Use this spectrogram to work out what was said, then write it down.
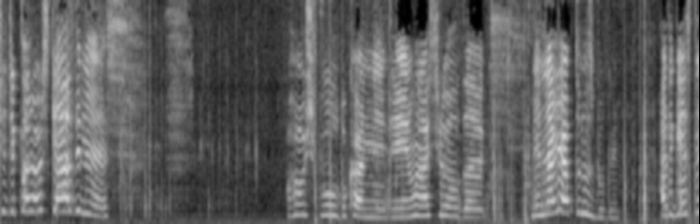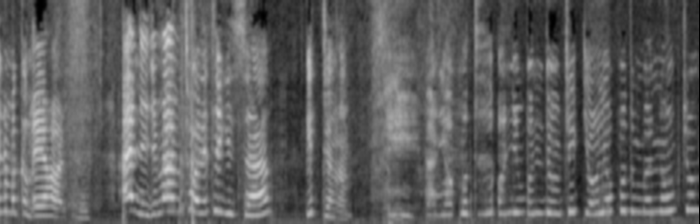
Çocuklar hoş geldiniz. Hoş bulduk anneciğim. Hoş bulduk. Neler yaptınız bugün? Hadi gösterin bakalım E harfini. Anneciğim ben bir tuvalete gitsem. Git canım. Ben yapmadım. Annem beni dövecek ya. Yapmadım ben. Ne yapacağım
